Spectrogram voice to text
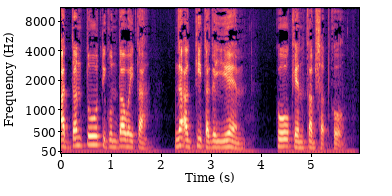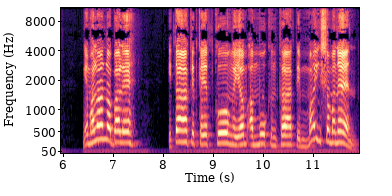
addanto ti gundaway ta nga agkita gayem ko ken kabsat ko. Ngem na bale, ita ket kayat ko ngayam ammo keng ka ti may samanen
